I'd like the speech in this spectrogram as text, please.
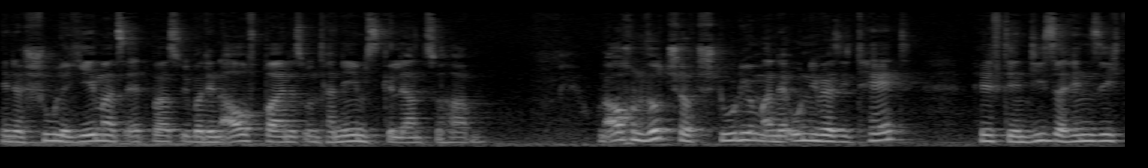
in der Schule jemals etwas über den Aufbau eines Unternehmens gelernt zu haben. Und auch ein Wirtschaftsstudium an der Universität hilft dir in dieser Hinsicht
